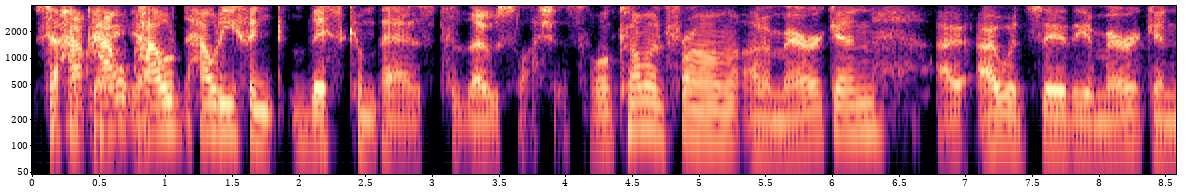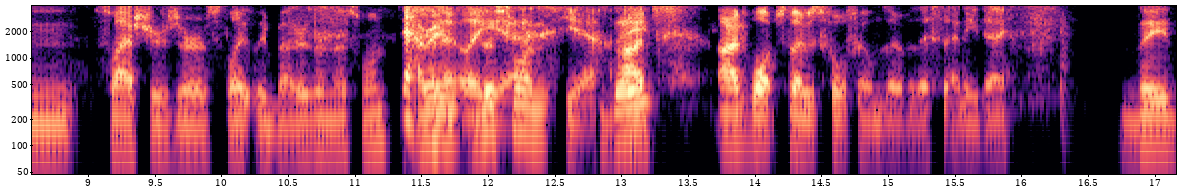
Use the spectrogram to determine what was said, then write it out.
So how Okay, how yeah. how how do you think this compares to those slashes? Well, coming from an American, I I would say the American slashers are slightly better than this one. Definitely, I mean, this yeah, one yeah. they- I'd I'd watch those four films over this any day. they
